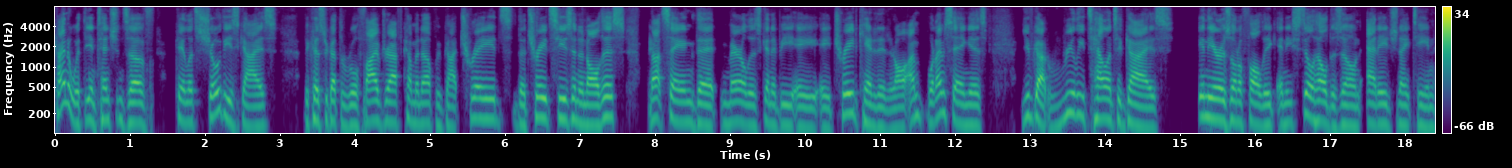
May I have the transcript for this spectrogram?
kind of with the intentions of, okay, let's show these guys because we got the Rule Five draft coming up. We've got trades, the trade season, and all this. Not saying that Merrill is going to be a a trade candidate at all. I'm what I'm saying is you've got really talented guys in the Arizona Fall League, and he still held his own at age 19,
